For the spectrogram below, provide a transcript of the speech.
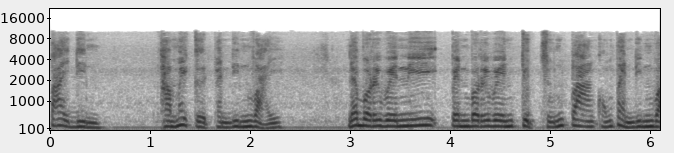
ใต้ดินทำให้เกิดแผ่นดินไหว และบริเวณนี้เป็นบริเวณจุดศูนย์กลางของแผ่นดินไหว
